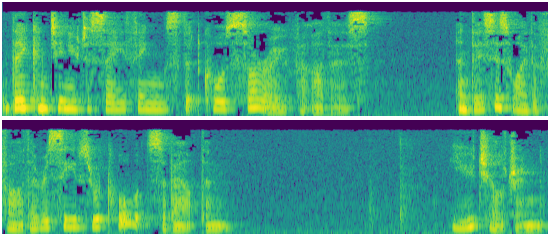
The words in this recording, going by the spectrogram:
They continue to say things that cause sorrow for others, and this is why the father receives reports about them. You children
